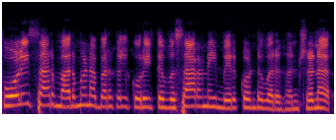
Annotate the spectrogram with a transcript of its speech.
போலீசார் மர்ம நபர்கள் குறித்து விசாரணை மேற்கொண்டு வருகின்றனர்.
